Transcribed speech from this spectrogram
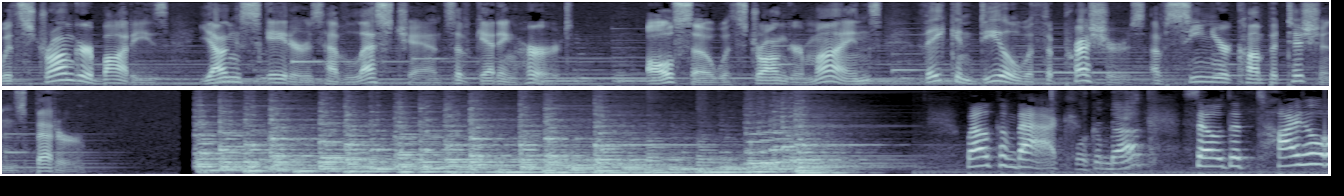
With stronger bodies, young skaters have less chance of getting hurt. Also, with stronger minds, they can deal with the pressures of senior competitions better. Welcome back. Welcome back. So the title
